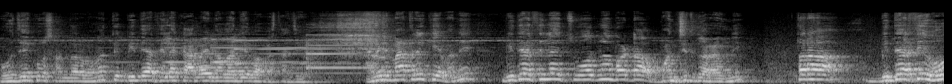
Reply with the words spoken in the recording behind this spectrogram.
खोजेको सन्दर्भमा त्यो विद्यार्थीलाई कारवाही नगरिदिएको अवस्था चाहिँ। हामीले मात्रै के भने विद्यार्थीलाई चोर्नबाट वञ्चित गराउने। तर विद्यार्थी हो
